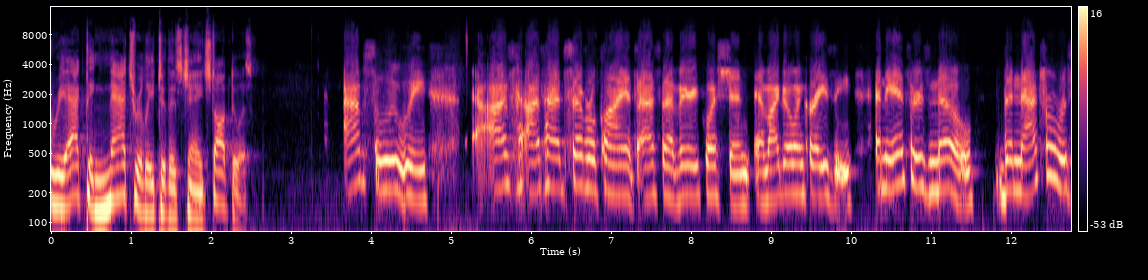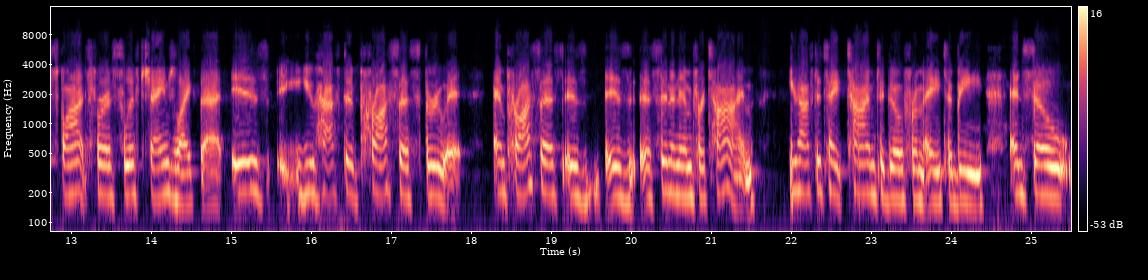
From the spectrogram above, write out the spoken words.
reacting naturally to this change? Talk to us. Absolutely. I've I've had several clients ask that very question, am I going crazy? And the answer is no. The natural response for a swift change like that is you have to process through it and process is is a synonym for time you have to take time to go from A to B. And so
